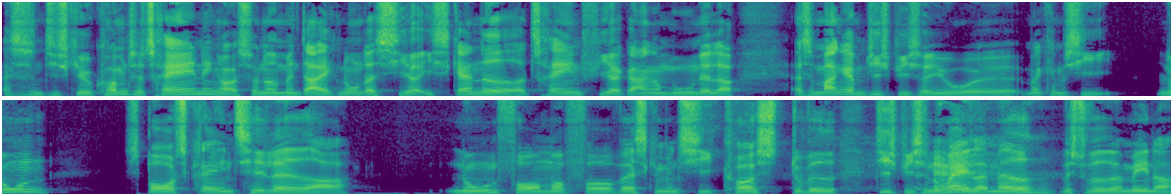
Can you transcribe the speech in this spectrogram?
Altså sådan, de skal jo komme til træning og sådan noget, men der er ikke nogen, der siger, I skal ned og træne fire gange om ugen, eller... Altså mange af dem, de spiser jo, øh, man kan man sige, nogen sportsgren tillader nogle former for, hvad skal man sige, kost. Du ved, de spiser normalt mad, hvis du ved, hvad jeg mener.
